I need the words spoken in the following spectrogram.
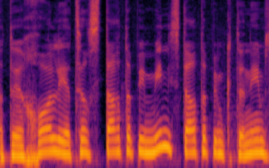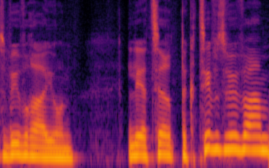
אתה יכול לייצר סטארט-אפים, מיני סטארט-אפים קטנים סביב רעיון. לייצר תקציב סביבם,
